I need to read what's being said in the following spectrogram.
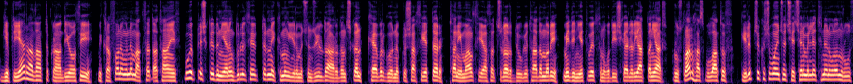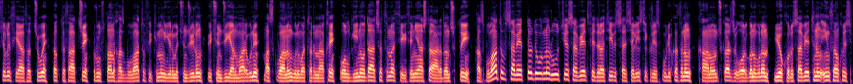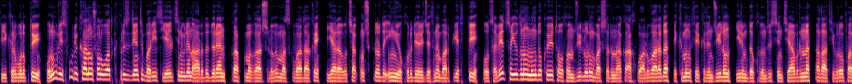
Gepleýär Azatlyk Radiosy, Mikrofon öňünde Maksat Ataýew. Bu gepleşikde dünýäniň dürli sebitlerinde iki müň ýigrimi üçünji ýylda aradan çykan käbir görnükli şahsyýetler, tanymal syýasatçylar, döwlet adamlary, medeniýet we sungat işgärleri ýatlanýar. Ruslan Hasbulatow. Gelip çykyşy boýunça çeçen milletinden bolan russiýaly syýasatçy we ykdysatçy Ruslan Hasbulatow iki müň ýigrimi üçünji ýylyň üçünji ýanwar güni Moskwanyň günbataryndaky Olgino daçasynda segsen ýaşda aradan çykdy. Hasbulatow sowetler döwründe Russiýa Sowet Federatiw Sosialistik Respublikasynyň kanun çykaryjy organy bolan Ýokary Sowetiniň iň soňky spikeri bolupdy. Onuň respublikanyň şol wagtky prezidenti Boris Ýeltsin bilen arada dörän gapma-garşylygy Moskwadaky ýaragly çaknyşyklarda iň ýokary derejesine baryp ýetipdi. Ol Sowet Soýuzynyň müň dokuz ýüz togsanjy ýyllaryň başlaryndaky ahwaly barada iki müň sekizinji ýylyň ýigrimi dokuzynjy sentýabrynda Azat Ýewropa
